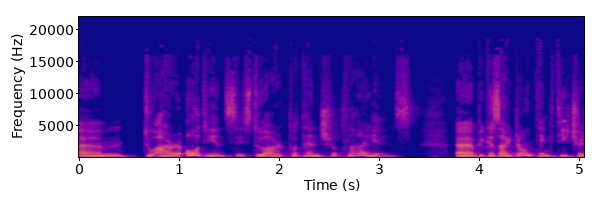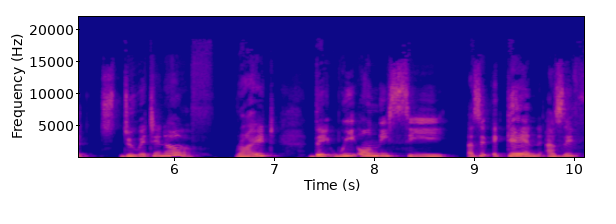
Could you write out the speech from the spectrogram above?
um, to our audiences, to our potential clients. Uh, because I don't think teachers do it enough right? They, we only see as if, again, as if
